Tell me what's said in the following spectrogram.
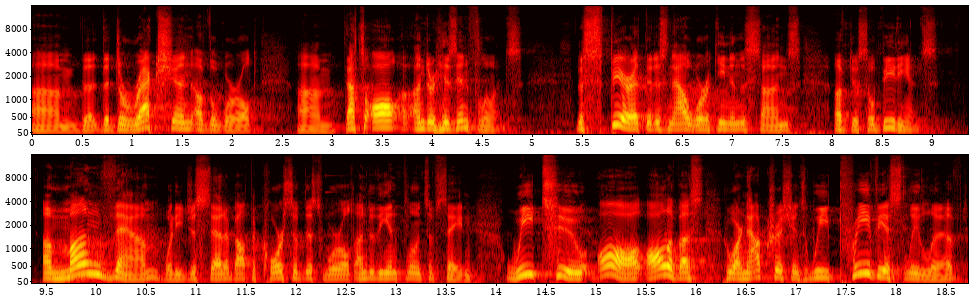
um, the, the direction of the world. Um, that's all under his influence. The spirit that is now working in the sons of disobedience. Among them, what he just said about the course of this world under the influence of Satan, we too, all, all of us who are now Christians, we previously lived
